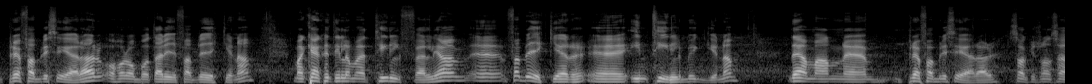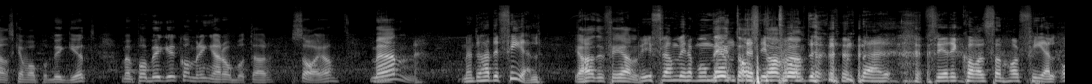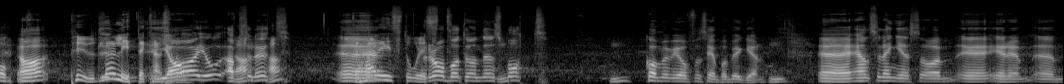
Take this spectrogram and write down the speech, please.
prefabricerar och har robotar i fabrikerna. Man kanske till och med tillfälliga eh, fabriker eh, intill byggena där man eh, prefabricerar saker som sen ska vara på bygget. Men på bygget kommer inga robotar, sa jag. Men Men du hade fel. jag hade fel. Vi är framme vid Det är inte momentet i podden när Fredrik Karlsson har fel och Ja, pudlar lite kanske. ja då. jo, absolut. Ja, Eh, Det här är historiskt. Robothunden Spot kommer vi att få se på byggen. Eh, än så länge så eh, är det eh,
